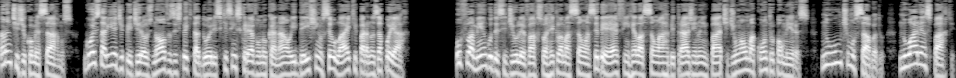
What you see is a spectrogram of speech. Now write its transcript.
Antes de começarmos, gostaria de pedir aos novos espectadores que se inscrevam no canal e deixem o seu like para nos apoiar. O Flamengo decidiu levar sua reclamação à CBF em relação à arbitragem no empate de 1 a 1 contra o Palmeiras, no último sábado, no Allianz Parque,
